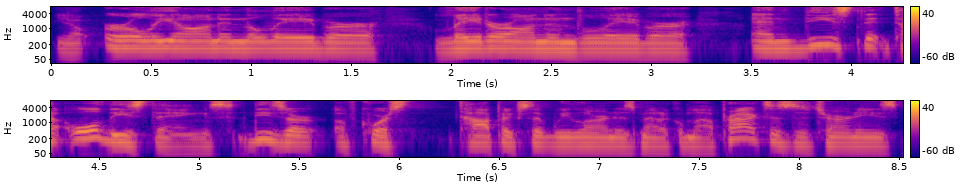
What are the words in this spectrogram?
you know, early on in the labor, later on in the labor, and these th- all these things. These are, of course, topics that we learn as medical malpractice attorneys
